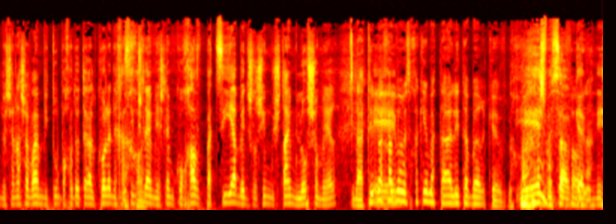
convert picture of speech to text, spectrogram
בשנה שעברה הם ויתרו פחות או יותר על כל הנכסים נכון. שלהם, יש להם כוכב פציע בן 32, לא שומר. לדעתי באחד מהמשחקים אתה עלית בהרכב, נכון? יש מצב, כן, אני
